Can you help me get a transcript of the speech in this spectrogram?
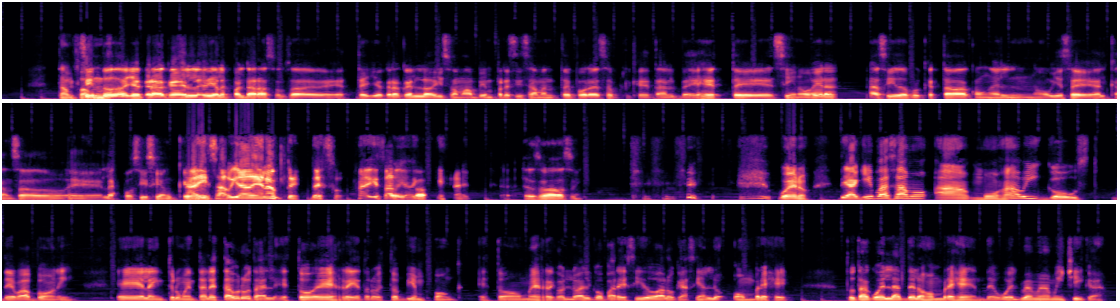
tan famosa. Sin duda, yo creo que él le dio el espaldarazo, o sea, este, yo creo que él lo hizo más bien precisamente por eso, porque tal vez este, si no hubiera sido porque estaba con él, no hubiese alcanzado eh, la exposición que... Nadie sabía adelante de eso, nadie sabía Eso es así. bueno, de aquí pasamos a Mojave Ghost de Bad Bunny. Eh, la instrumental está brutal. Esto es retro, esto es bien punk. Esto me recordó algo parecido a lo que hacían los hombres G. ¿Tú te acuerdas de los hombres G? Devuélveme a mi chica.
